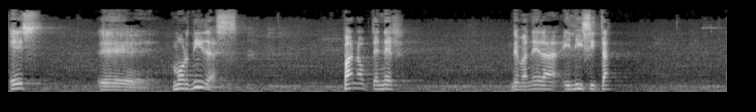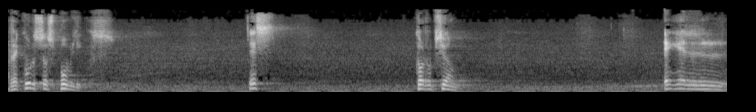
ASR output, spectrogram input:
es eh, mordidas, van a obtener de manera ilícita recursos públicos. Es corrupción. En el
